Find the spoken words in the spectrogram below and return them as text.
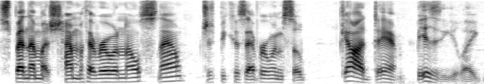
spend that much time with everyone else now, just because everyone's so goddamn busy. Like,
